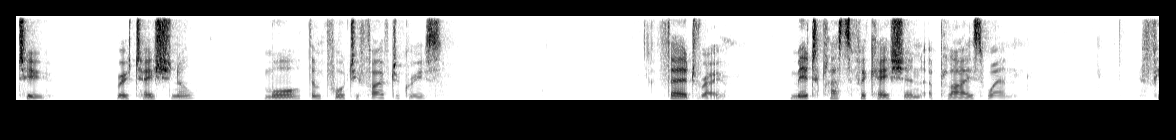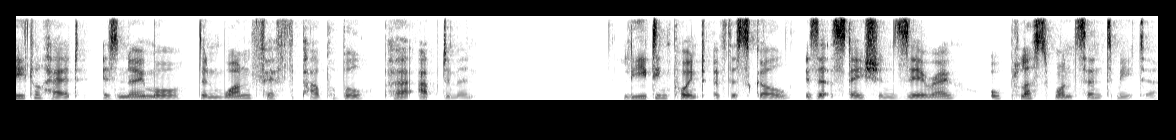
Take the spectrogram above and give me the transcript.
2. Rotational, more than 45 degrees. Third row. Mid classification applies when Fetal head is no more than one fifth palpable per abdomen. Leading point of the skull is at station 0 or plus 1 centimetre.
